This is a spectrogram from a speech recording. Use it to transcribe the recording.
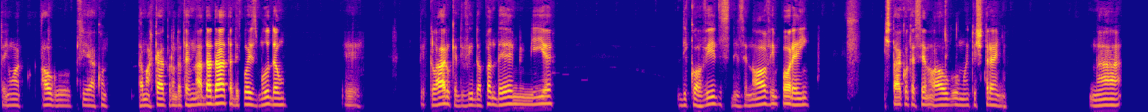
Tem uma, algo que está marcado para uma determinada data, depois mudam. É, é claro que é devido à pandemia de Covid-19, porém, está acontecendo algo muito estranho na,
